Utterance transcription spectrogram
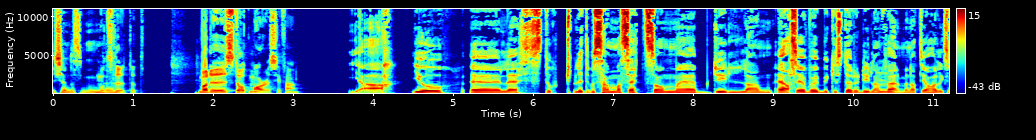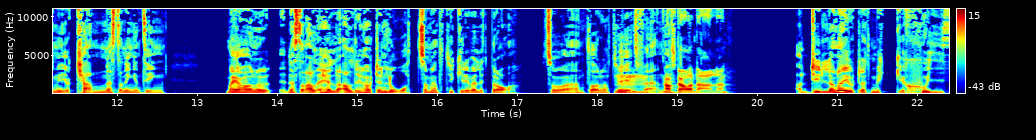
det kändes som... mot eh, slutet. Var du ett stort Morrissey-fan? Ja, jo, eh, eller stort. Lite på samma sätt som eh, Dylan. Alltså jag var ju mycket större Dylan-fan, Mm. men att jag har liksom, jag kan nästan ingenting. Men jag har nästan all, heller aldrig hört en låt som jag inte tycker är väldigt bra. Så jag antar att jag är ett fan. Av liksom. båda eller? Ja, Dylan har gjort rätt mycket skit,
